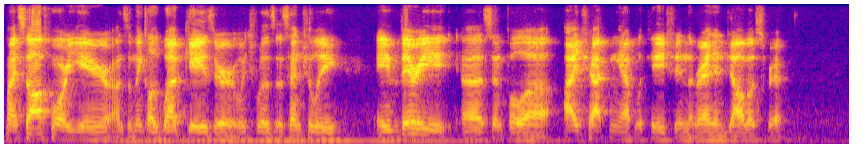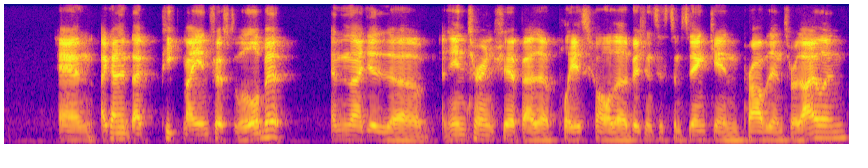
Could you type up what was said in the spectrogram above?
my sophomore year on something called WebGazer, which was essentially a very uh, simple uh, eye tracking application that ran in JavaScript. And I kind of that piqued my interest a little bit. And then I did uh, an internship at a place called uh, Vision Systems Inc. in Providence, Rhode Island.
